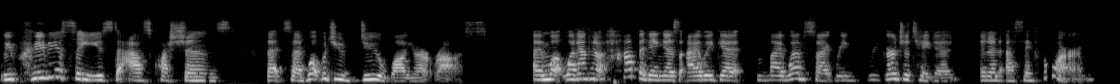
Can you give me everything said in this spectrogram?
We previously used to ask questions that said, What would you do while you're at Ross? And what, what ended up happening is I would get my website re- regurgitated in an essay form.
